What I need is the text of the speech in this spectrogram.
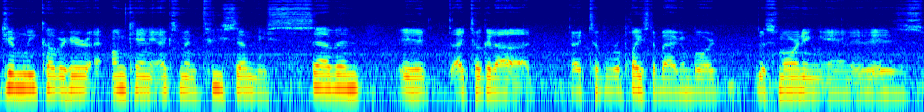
Jim Lee cover here, Uncanny X-Men 277. It, I took it, uh, I took replaced the bag and board this morning, and it is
